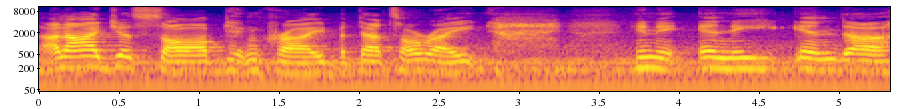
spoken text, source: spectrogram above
And I just sobbed and cried, but that's all right. And and he, and uh,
